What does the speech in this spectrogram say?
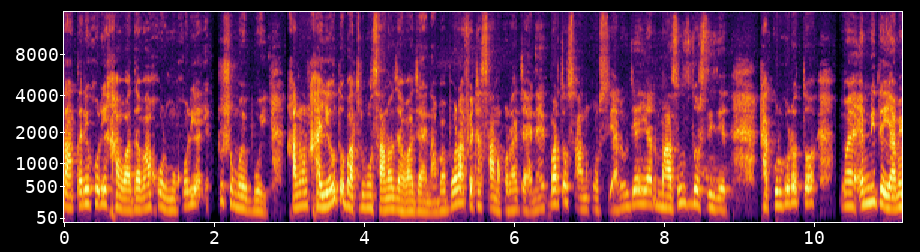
তাড়াতাড়ি করি খাওয়া দাওয়া করমু করিয়া একটু সময় বই কারণ খাইয়েও তো বাথরুমে স্নানও যাওয়া যায় না বা বড়া ফেটে স্নান করা যায় না একবার তো স্নান করছি আর ওই যে আর মাছুস ধরছি যে ঠাকুরঘরও তো এমনিতেই আমি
